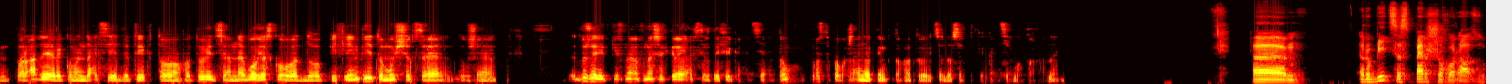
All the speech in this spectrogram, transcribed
е, поради, рекомендації для тих, хто готується не обов'язково до PFMP, тому що це дуже, дуже рідкісна в наших краях сертифікація. Тому просто побажання тим, хто готується до сертифікації або поради. Е, робіть це з першого разу.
